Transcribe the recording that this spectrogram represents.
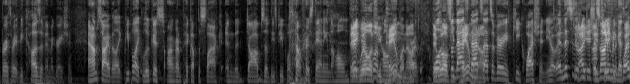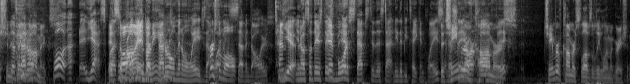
birth rate because of immigration. And I'm sorry, but like people like Lucas aren't going to pick up the slack and the jobs of these people that were standing in the home. They Hey, will if you pay them enough. They well, will if so you that's, pay them that's, enough. That's a very key question, you know. And this is Dude, a I- huge issue It's not too, even a question, the it's federal, economics. Well, uh, yes, but It's the the problem supply is and our federal minimum wage. That, First what, of like all, seven dollars. Yeah. You know, so there's there's If- more if- steps to this that need to be taken place. the and if they chamber of aren't commerce chamber of commerce loves illegal immigration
